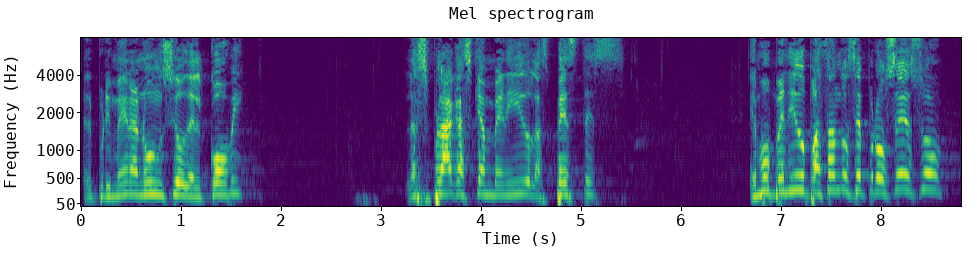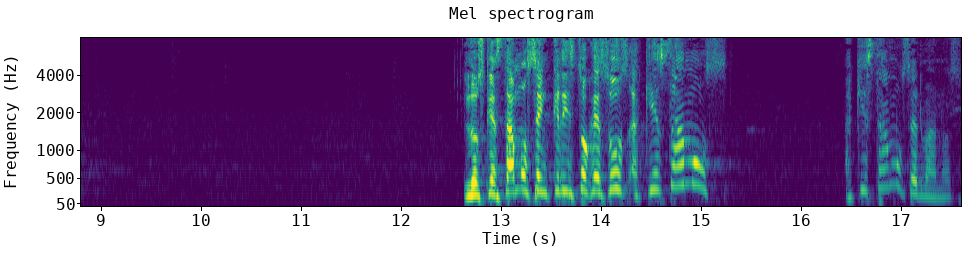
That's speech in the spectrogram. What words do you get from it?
el primer anuncio del COVID? Las plagas que han venido, las pestes. Hemos venido pasando ese proceso. Los que estamos en Cristo Jesús, aquí estamos. Aquí estamos, hermanos.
